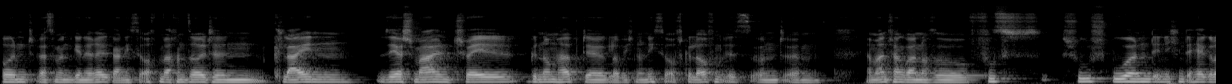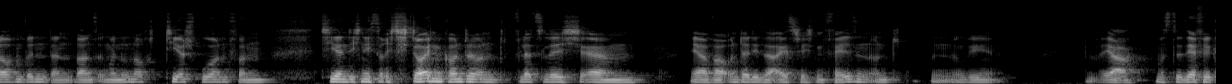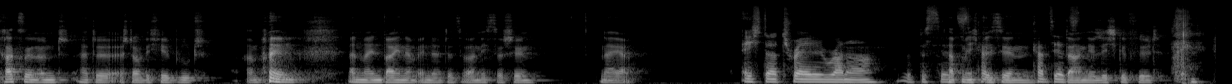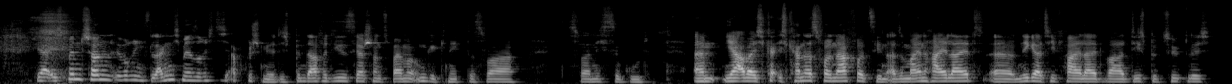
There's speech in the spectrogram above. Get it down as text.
und was man generell gar nicht so oft machen sollte, einen kleinen, sehr schmalen Trail genommen habe, der glaube ich noch nicht so oft gelaufen ist und ähm, am Anfang waren noch so Fußschuhspuren, denen ich hinterhergelaufen bin. Dann waren es irgendwann nur noch Tierspuren von Tieren, die ich nicht so richtig deuten konnte. Und plötzlich ähm, ja, war unter dieser Eisschicht ein Felsen und bin irgendwie, ja, musste sehr viel kraxeln und hatte erstaunlich viel Blut an, meinem, an meinen Beinen am Ende. Das war nicht so schön. Naja. Echter Trailrunner. Du bist jetzt, Hab mich ein bisschen Danielig gefühlt. Ja, ich bin schon übrigens lang nicht mehr so richtig abgeschmiert. Ich bin dafür dieses Jahr schon zweimal umgeknickt. Das war, das war nicht so gut. Ähm, ja, aber ich, ich kann das voll nachvollziehen. Also mein Highlight, äh, Negativ-Highlight war diesbezüglich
